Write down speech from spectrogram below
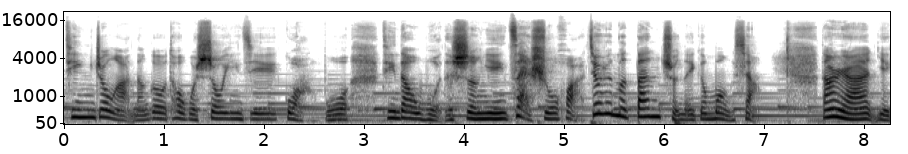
听众啊能够透过收音机广播听到我的声音在说话，就这么单纯的一个梦想。当然，也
